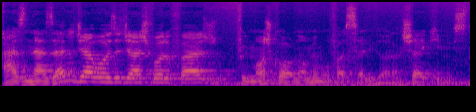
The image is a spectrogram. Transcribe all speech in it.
از نظر جوایز جشنواره فجر فیلماش کارنامه مفصلی دارن شکی نیست.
